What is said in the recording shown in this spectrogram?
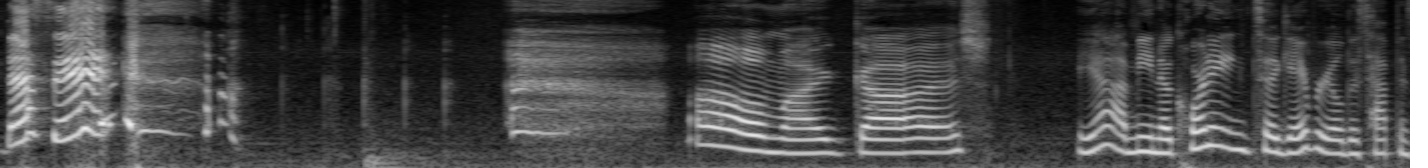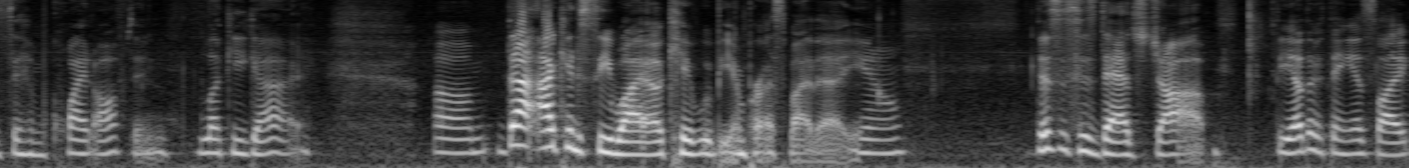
That's it. oh my gosh. Yeah, I mean, according to Gabriel, this happens to him quite often. Lucky guy. Um, that I can see why a kid would be impressed by that. You know, this is his dad's job. The other thing is like,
